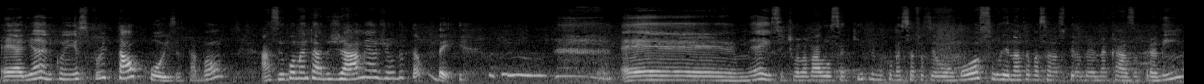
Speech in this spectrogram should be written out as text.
É, Ariane, conheço por tal coisa, tá bom? Assim o comentário já me ajuda também. é, é isso, gente vai lavar a louça aqui pra começar a fazer o almoço. O Renan tá passando aspirador na casa pra mim.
